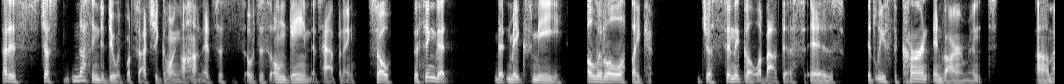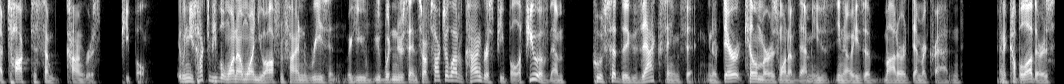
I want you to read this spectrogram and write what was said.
that is just nothing to do with what's actually going on. It's just, it's its own game that's happening. So the thing that that makes me a little like just cynical about this is at least the current environment. Um, I've talked to some Congress people. When you talk to people one on one, you often find reason where you, you wouldn't understand. So I've talked to a lot of Congress people, a few of them, who have said the exact same thing. You know, Derek Kilmer is one of them. He's, you know, he's a moderate Democrat and, and a couple others.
